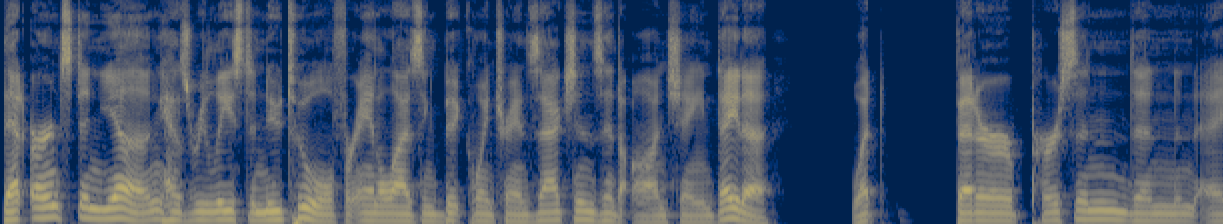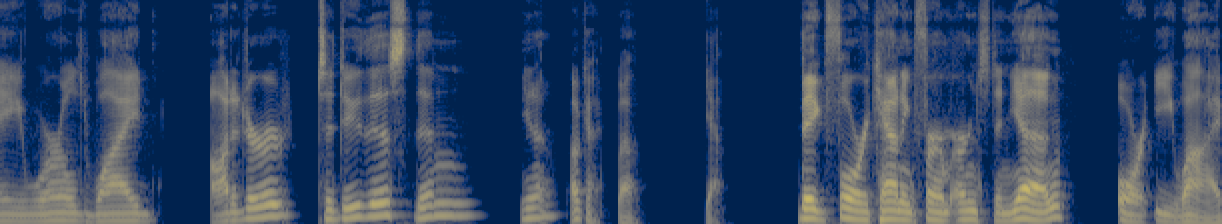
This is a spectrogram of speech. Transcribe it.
that Ernst & Young has released a new tool for analyzing Bitcoin transactions and on-chain data. What better person than a worldwide auditor to do this then, you know? Okay, well, yeah. Big 4 accounting firm Ernst & Young or EY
